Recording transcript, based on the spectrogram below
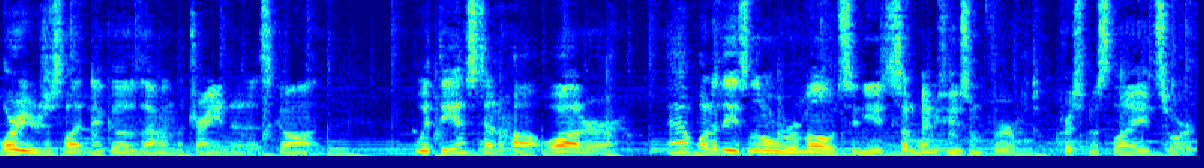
or you're just letting it go down the drain and it's gone. With the instant hot water, I have one of these little remotes, and you sometimes use them for Christmas lights or,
